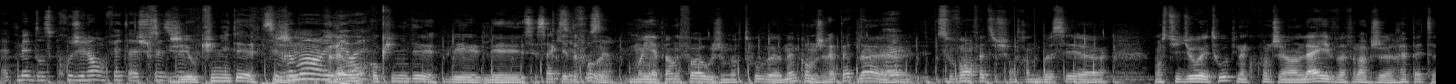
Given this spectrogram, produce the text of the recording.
à te mettre dans ce projet-là en fait, à J'ai choisir aucune idée. C'est J'ai vraiment arrivé, Vraiment ouais. aucune idée. Les, les... C'est ça qui est C'est fou, drôle. ça. Moi, il y a plein de fois où je me retrouve, euh, même quand je répète là, euh, souvent en fait, je suis en train de bosser euh, en studio et tout, puis d'un coup, quand j'ai un live, va falloir que je répète,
